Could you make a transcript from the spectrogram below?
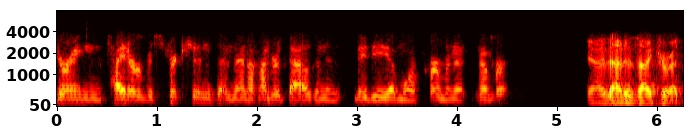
during tighter restrictions, and then 100,000 is maybe a more permanent number? Yeah, that is accurate.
